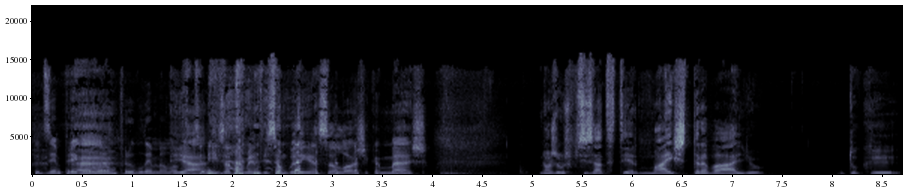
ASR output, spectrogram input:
Que o desemprego não é Ah, um problema, é uma Yeah, oportunidade. exatamente, isso é um bocadinho essa lógica. Mas nós vamos precisar de ter mais trabalho do que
